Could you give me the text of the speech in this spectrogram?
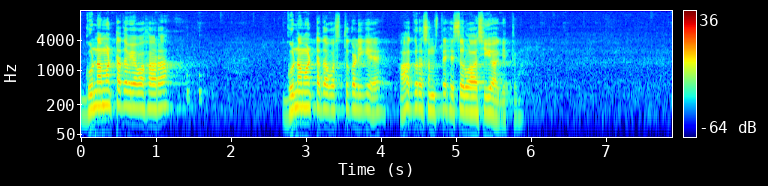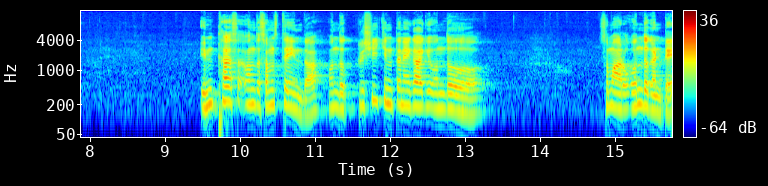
ಗುಣಮಟ್ಟದ ವ್ಯವಹಾರ, ಗುಣಮಟ್ಟದ ವಸ್ತುಗಳಿಗೆ ಆಗ್ರ ಸಂಸ್ಥೆ ಹೆಸರುವಾಸಿಯೂ ಆಗಿತ್ತು. ಇಂಥ ಒಂದು ಸಂಸ್ಥೆಯಿಂದ ಒಂದು ಕೃಷಿ ಚಿಂತನೆಗಾಗಿ ಒಂದು ಸುಮಾರು ಒಂದು ಗಂಟೆ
